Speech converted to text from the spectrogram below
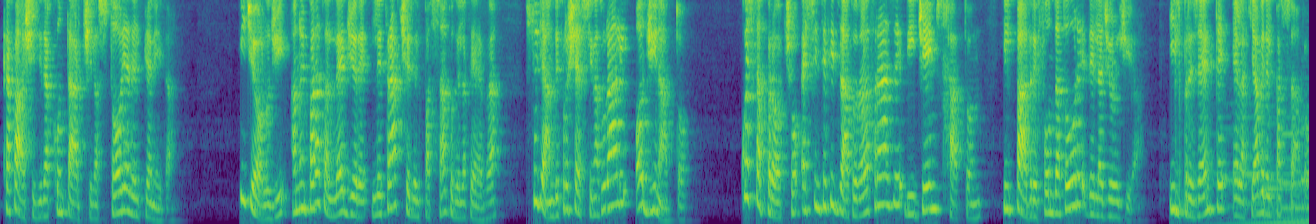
capaci di raccontarci la storia del pianeta. I geologi hanno imparato a leggere le tracce del passato della Terra studiando i processi naturali oggi in atto. Questo approccio è sintetizzato dalla frase di James Hutton, il padre fondatore della geologia. Il presente è la chiave del passato.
